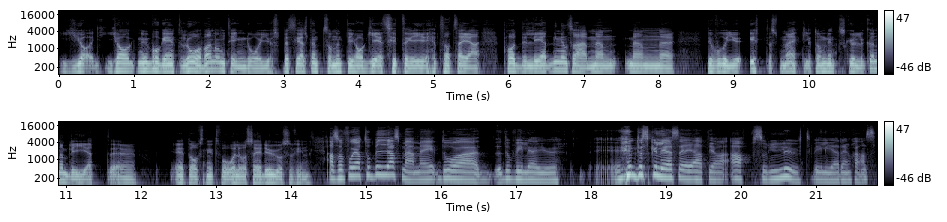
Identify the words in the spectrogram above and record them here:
jag, jag, nu vågar jag inte lova någonting då, just speciellt inte som inte jag sitter i, så att säga, poddledningen så här, men, men eh, det vore ju ytterst märkligt om det inte skulle kunna bli ett, eh, ett avsnitt två, eller vad säger du Josefin? Alltså får jag Tobias med mig, då, då vill jag ju... Då skulle jag säga att jag absolut vill ge den en chans.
